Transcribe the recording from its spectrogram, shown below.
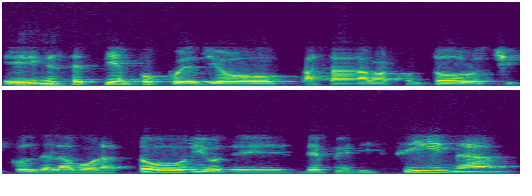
En ese tiempo pues yo pasaba con todos los chicos de laboratorio, de, de medicina,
